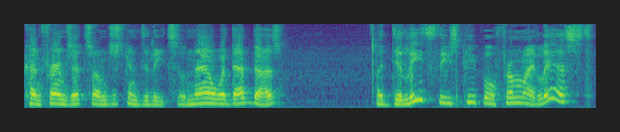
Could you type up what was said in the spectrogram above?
confirms it so I'm just going to delete. So now what that does it deletes these people from my list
